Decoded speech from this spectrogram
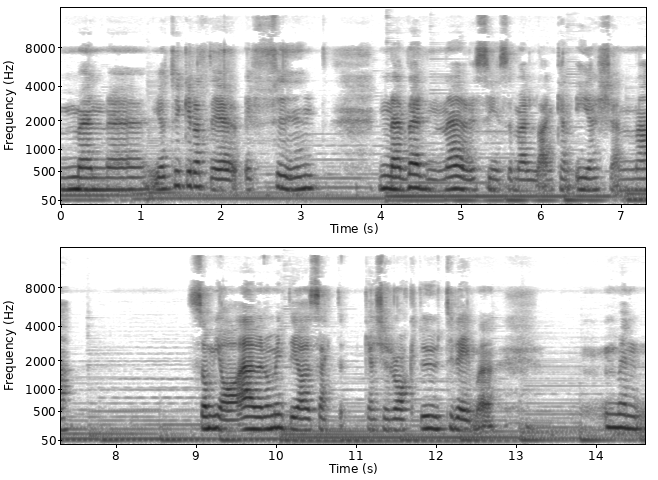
men eh, jag tycker att det är fint när vänner sinsemellan kan erkänna som jag, även om inte jag har sagt kanske rakt ut till dig men, men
